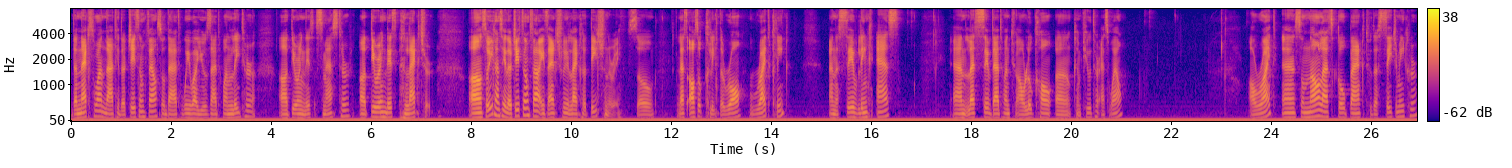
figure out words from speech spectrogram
the next one that is the JSON file so that we will use that one later uh, during this semester uh, during this lecture uh, so you can see the JSON file is actually like a dictionary. So let's also click the raw, right click, and save link as. And let's save that one to our local uh, computer as well. Alright, and so now let's go back to the SageMaker.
